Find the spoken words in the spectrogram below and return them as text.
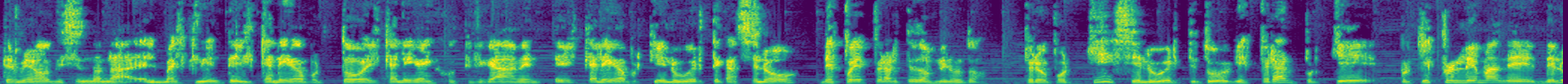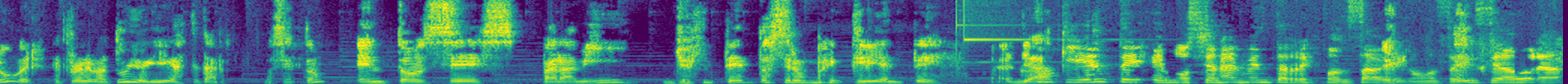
terminamos diciendo el mal cliente el que alega por todo, el que alega injustificadamente, el que alega porque el Uber te canceló después de esperarte dos minutos. Pero ¿por qué? Si el Uber te tuvo que esperar, ¿por qué? Porque es problema de, del Uber, es problema tuyo que llegaste tarde, ¿no es cierto? Entonces, para mí, yo intento ser un buen cliente. Un cliente emocionalmente responsable, como se dice ahora.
